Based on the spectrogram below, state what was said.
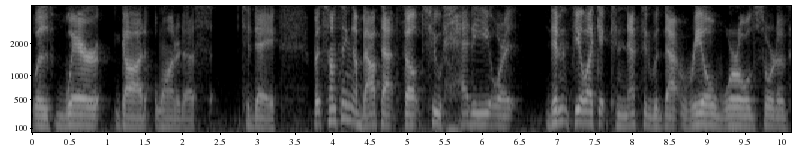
was where God wanted us today. But something about that felt too heady or it didn't feel like it connected with that real world sort of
